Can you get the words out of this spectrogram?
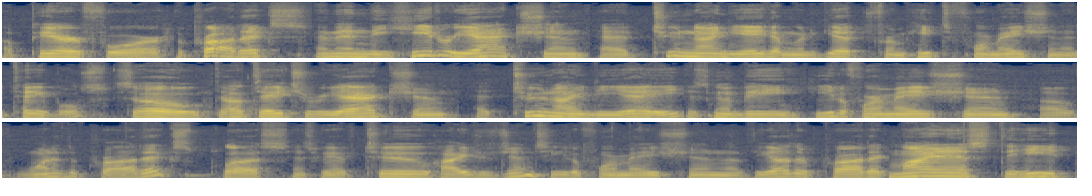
up here for the products. And then the heat reaction at 298 I'm going to get from heat to formation in tables. So delta H reaction at 298 is going to be heat of formation of one of the products plus, since we have two hydrogens, heat of formation of the other product minus the heat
